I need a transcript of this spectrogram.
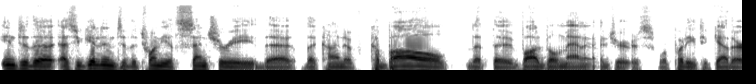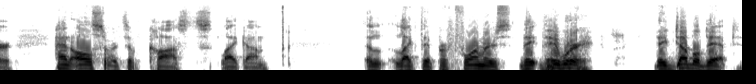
into the as you get into the 20th century, the the kind of cabal that the vaudeville managers were putting together had all sorts of costs, like um, like the performers, they they were they double dipped.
